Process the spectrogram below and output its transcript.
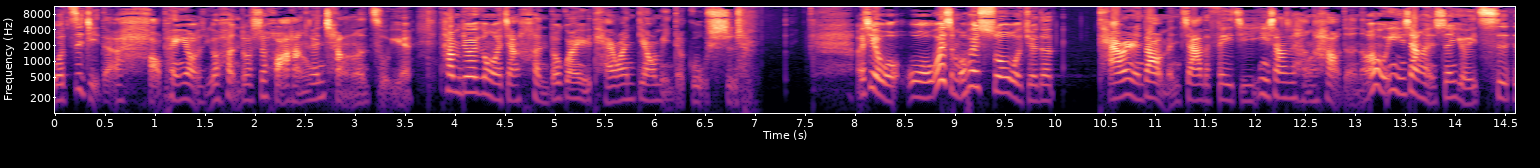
我自己的好朋友有很多是华航跟长荣的组员，他们就会跟我讲很多关于台湾刁民的故事。而且我我为什么会说我觉得？台湾人到我们家的飞机印象是很好的，然后我印象很深。有一次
